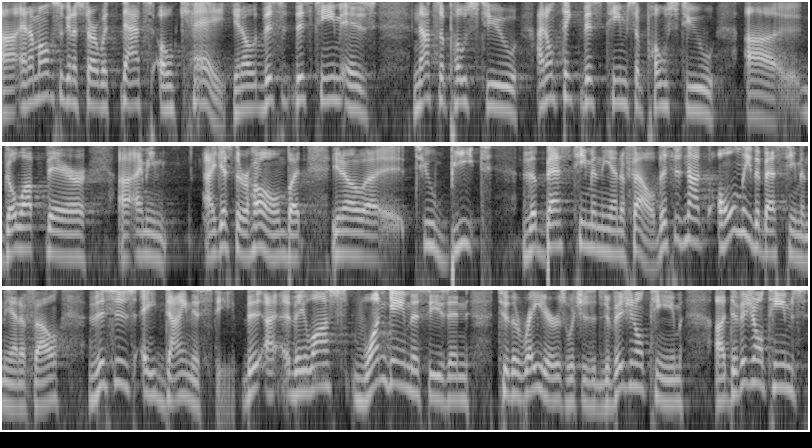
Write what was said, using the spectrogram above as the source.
uh, and I'm also going to start with that's okay. You know, this this team is not supposed to. I don't think this team's supposed to uh, go up there. Uh, I mean, I guess they're home, but you know, uh, to beat the best team in the NFL. This is not only the best team in the NFL, this is a dynasty. They, uh, they lost one game this season to the Raiders, which is a divisional team. Uh, divisional teams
